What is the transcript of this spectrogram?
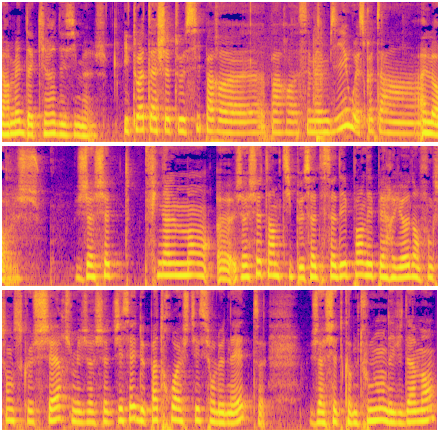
permettent d'acquérir des images. Et toi, t'achètes aussi par euh, par euh, ces mêmes biais ou est-ce que t'as un... Alors, j'achète finalement, euh, j'achète un petit peu. Ça, ça dépend des périodes en fonction de ce que je cherche, mais j'achète. J'essaye de pas trop acheter sur le net. J'achète comme tout le monde évidemment,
